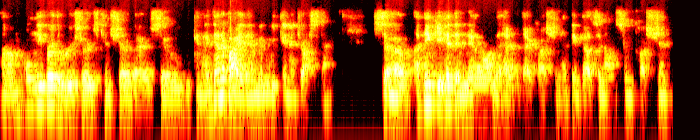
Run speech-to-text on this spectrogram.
um, only further research can show those. So we can identify them and we can address them. So I think you hit the nail on the head with that question. I think that's an awesome question.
